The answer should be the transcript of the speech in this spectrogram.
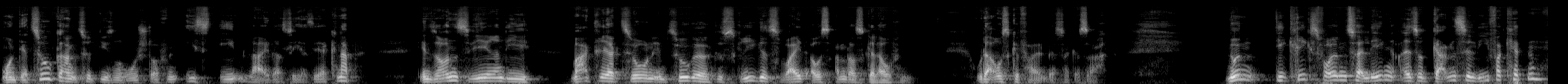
Und der Zugang zu diesen Rohstoffen ist eben leider sehr, sehr knapp. Denn sonst wären die Marktreaktionen im Zuge des Krieges weitaus anders gelaufen. Oder ausgefallen, besser gesagt. Nun, die Kriegsfolgen zerlegen also ganze Lieferketten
